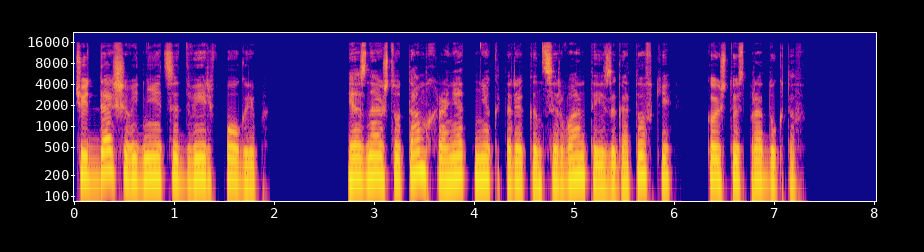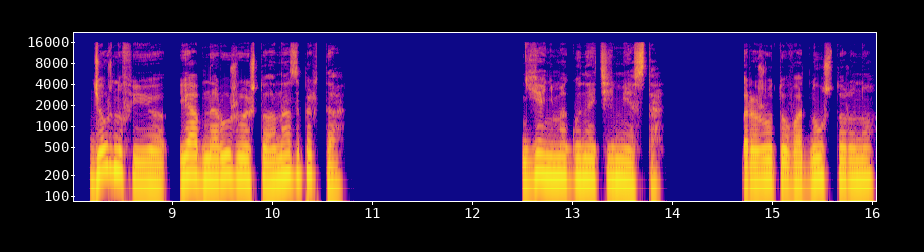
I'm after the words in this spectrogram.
Чуть дальше виднеется дверь в погреб. Я знаю, что там хранят некоторые консерванты и заготовки, кое-что из продуктов. Дернув ее, я обнаруживаю, что она заперта. Я не могу найти места. Брожу то в одну сторону,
